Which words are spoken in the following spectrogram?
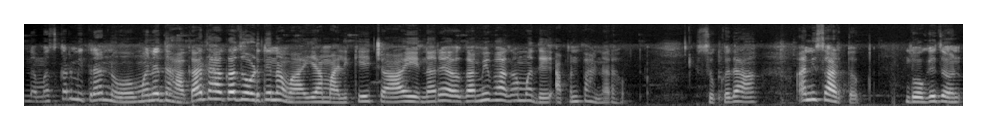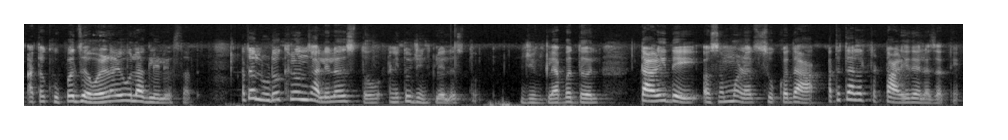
नमस्कार मित्रांनो मन धागा धागा जोडते नवा या मालिकेच्या येणाऱ्या आगामी भागामध्ये आपण पाहणार आहोत. सुखदा आणि सार्थक दोघे जण आता खूपच जवळला येऊ लागलेले असतात. आता लुडो खेळून झालेला असतो आणि तो जिंकलेला असतो. जिंकल्याबद्दल टाळी दे असं म्हणत सुखदा आता त्याला टाळी द्यायला जाते.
